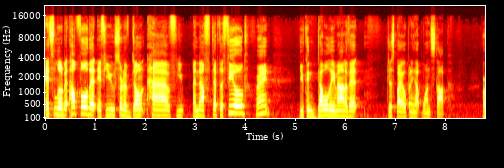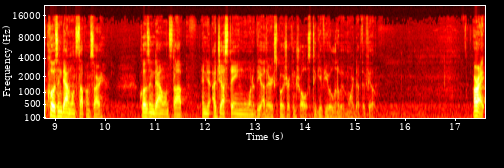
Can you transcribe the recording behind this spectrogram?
it's a little bit helpful that if you sort of don't have you, enough depth of field, right, you can double the amount of it just by opening up one stop, or closing down one stop, I'm sorry. Closing down one stop and adjusting one of the other exposure controls to give you a little bit more depth of field. All right.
